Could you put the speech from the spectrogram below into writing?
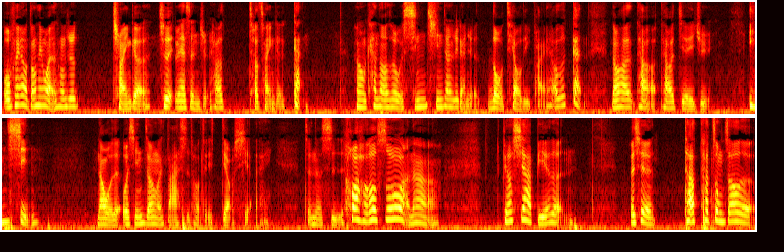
我朋友当天晚上就传一个，就是 Messenger，他他传一个干，然后我看到的时候，我心心脏就感觉漏跳了一拍。他说干，然后他他他要接一句阴性，然后我的我心中的大石头直接掉下来，真的是话好好说完啊，不要吓别人，而且他他中招了。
